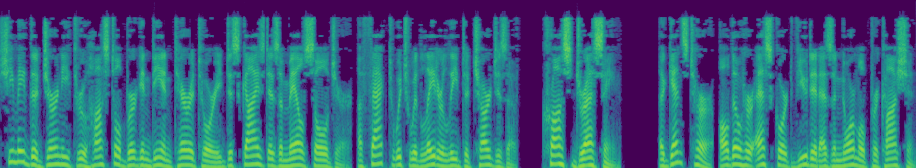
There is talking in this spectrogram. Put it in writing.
She made the journey through hostile Burgundian territory disguised as a male soldier, a fact which would later lead to charges of cross-dressing against her, although her escort viewed it as a normal precaution.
